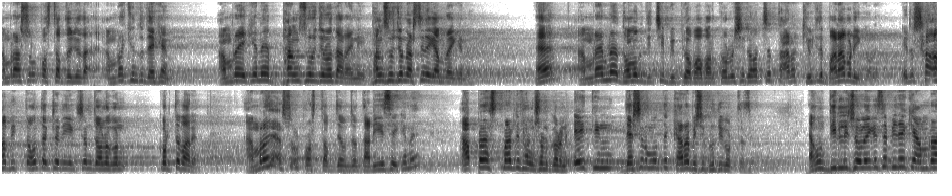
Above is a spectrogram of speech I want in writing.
আমরা আসল প্রস্তাব আমরা কিন্তু দেখেন আমরা এখানে ভাঙচুরের জন্য দাঁড়াইনি। ভাঙচুরের জন্য আসছি নাকি আমরা এখানে? হ্যাঁ? আমরা এমনি ধমক দিচ্ছি, বিপ্লব আবার করবে, সেটা হচ্ছে তারা কেউ যদি বাড়াবাড়ি করে, এটা স্বাভাবিক, তখন তো একটা রিয়েকশন জনগণ করতে পারে। আমরা আসলে প্রস্তাব দাঁড়িয়েছে এখানে, আপনারা স্মার্টলি ফাংশন করেন। এই তিন দেশের মধ্যে কারা বেশি ক্ষতি করতেছে? এখন দিল্লি চলে গেছে, বিদায় কি আমরা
